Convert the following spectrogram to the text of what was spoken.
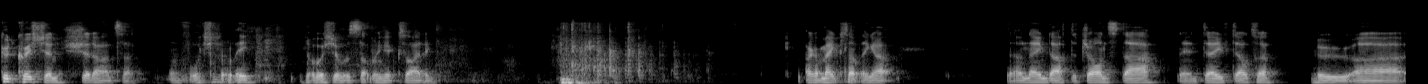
Good question, should answer. Unfortunately, I wish it was something exciting. I can make something up. They're named after John Starr and Dave Delta, who uh,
